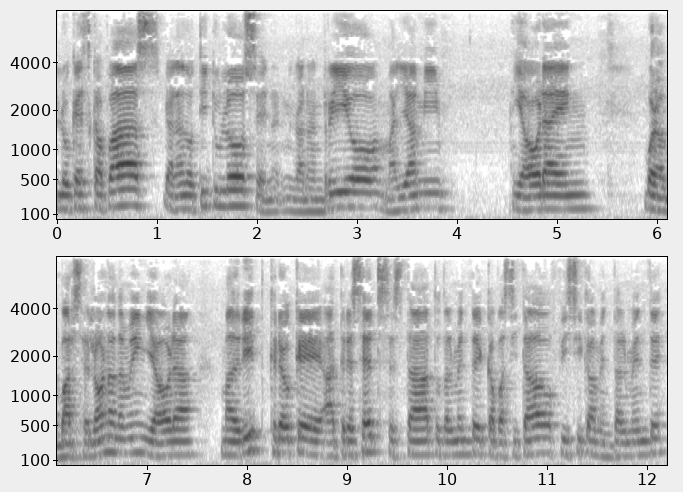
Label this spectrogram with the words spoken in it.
lo que es capaz, ganando títulos, en, ganó en Río, Miami y ahora en, bueno, Barcelona también y ahora Madrid. Creo que a tres sets está totalmente capacitado física, mentalmente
